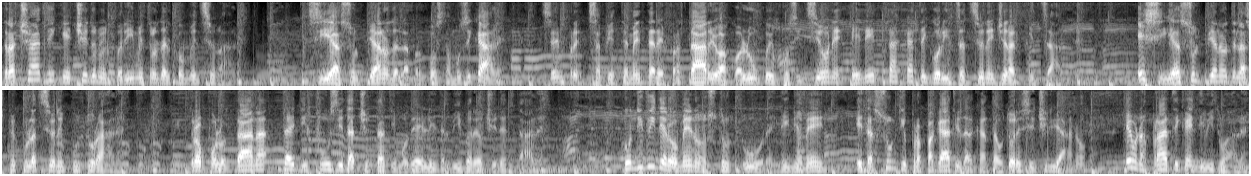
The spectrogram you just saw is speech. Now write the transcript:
tracciati che eccedono il perimetro del convenzionale, sia sul piano della proposta musicale, sempre sapientemente refrattario a qualunque imposizione e netta categorizzazione gerarchizzante, e sia sul piano della speculazione culturale, troppo lontana dai diffusi ed accettati modelli del vivere occidentale. Condividere o meno strutture, lineamenti ed assunti propagati dal cantautore siciliano è una pratica individuale,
